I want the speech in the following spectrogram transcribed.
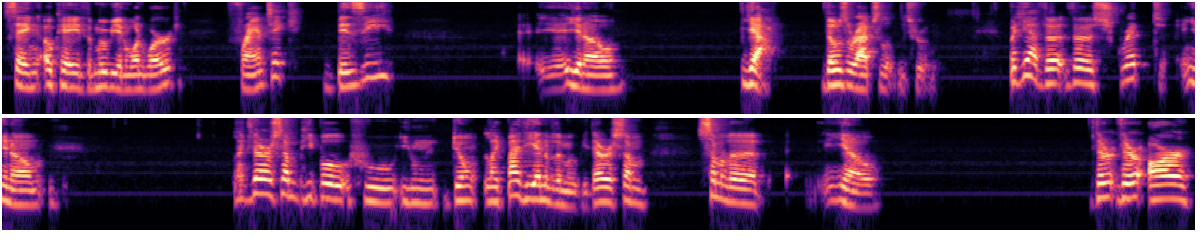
saying, okay, the movie in one word, frantic, busy, you know, yeah, those are absolutely true. But yeah, the, the script, you know, like there are some people who you don't, like by the end of the movie, there are some, some of the, you know, there, there are,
